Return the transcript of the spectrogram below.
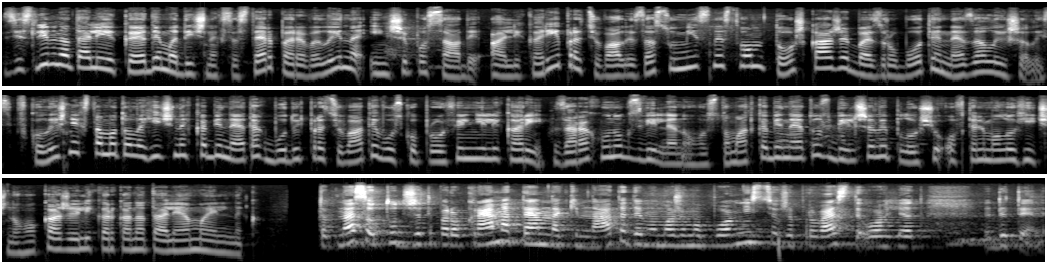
Зі слів Наталії Кеди, медичних сестер перевели на інші посади, а лікарі працювали за сумісництвом, тож, каже, без роботи не залишились. В колишніх стоматологічних кабінетах будуть працювати вузькопрофільні лікарі. За рахунок звільненого стомат-кабінету збільшили площу офтальмологічного, каже лікарка Наталія Мельник. Тобто, в нас отут вже тепер окрема темна кімната, де ми можемо повністю вже провести огляд дитини.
